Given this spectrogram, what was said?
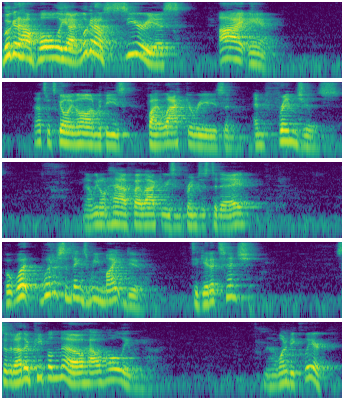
Look at how holy I am. Look at how serious I am. That's what's going on with these phylacteries and, and fringes. Now, we don't have phylacteries and fringes today, but what, what are some things we might do to get attention so that other people know how holy we are? Now, I want to be clear.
